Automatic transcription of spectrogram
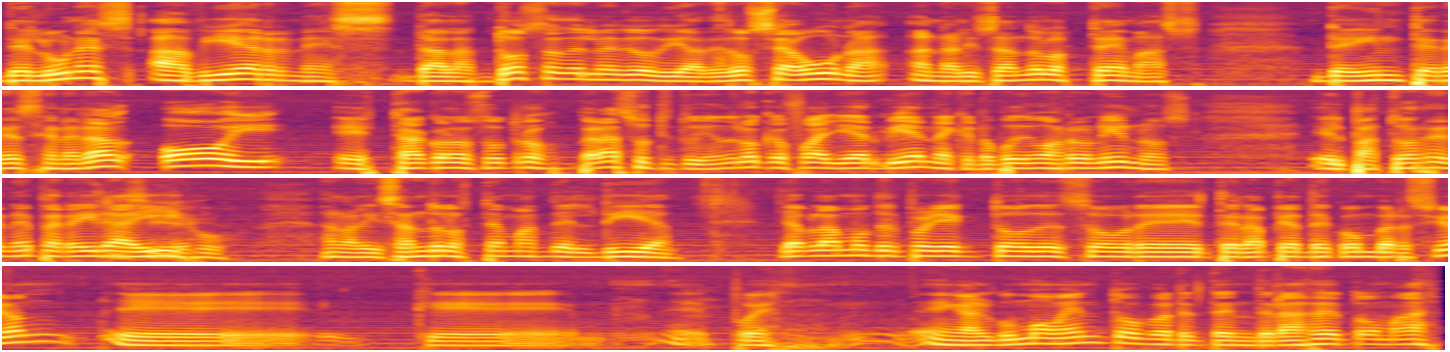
de lunes a viernes, de a las 12 del mediodía, de 12 a 1, analizando los temas de interés general. Hoy está con nosotros, ¿verdad? sustituyendo lo que fue ayer viernes, que no pudimos reunirnos, el pastor René Pereira Así es. Hijo. analizando los temas del día. Ya hablamos del proyecto de sobre terapias de conversión, eh, que eh, pues en algún momento pretenderá retomar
